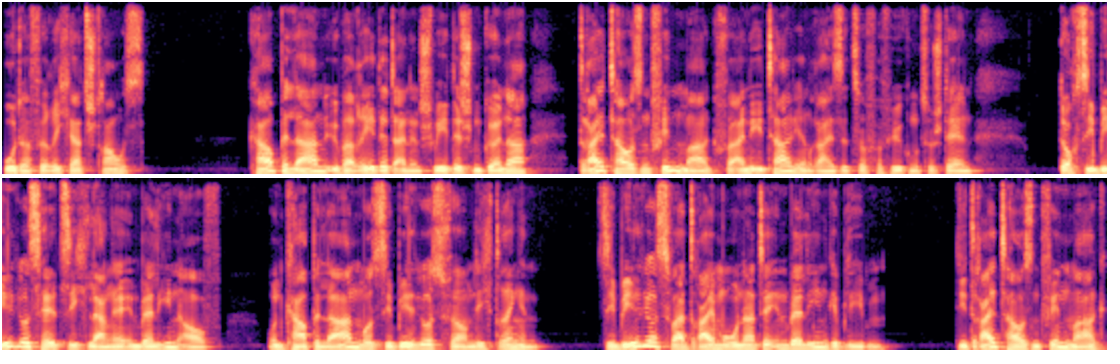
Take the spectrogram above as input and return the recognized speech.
oder für Richard Strauss. Karpelan überredet einen schwedischen Gönner, 3000 Finnmark für eine Italienreise zur Verfügung zu stellen. Doch Sibelius hält sich lange in Berlin auf und Karpelan muss Sibelius förmlich drängen. Sibelius war drei Monate in Berlin geblieben. Die 3000 Finnmark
